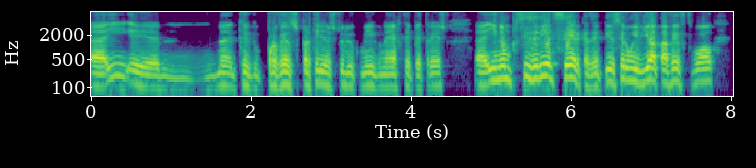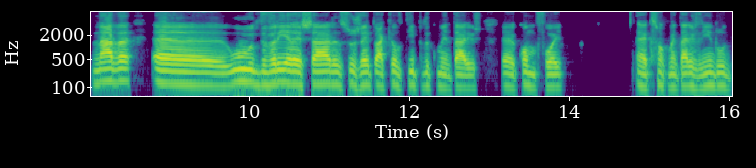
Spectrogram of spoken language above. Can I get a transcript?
uh, e uh, que por vezes partilha estúdio comigo na RTP3 uh, e não precisaria de ser, quer dizer, podia ser um idiota a ver futebol, nada o deveria deixar sujeito àquele tipo de comentários como foi, que são comentários de índole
